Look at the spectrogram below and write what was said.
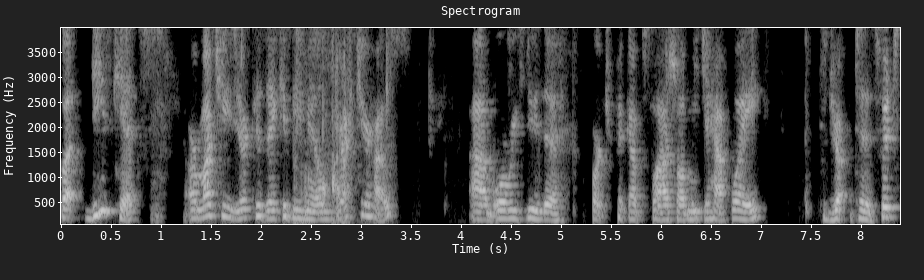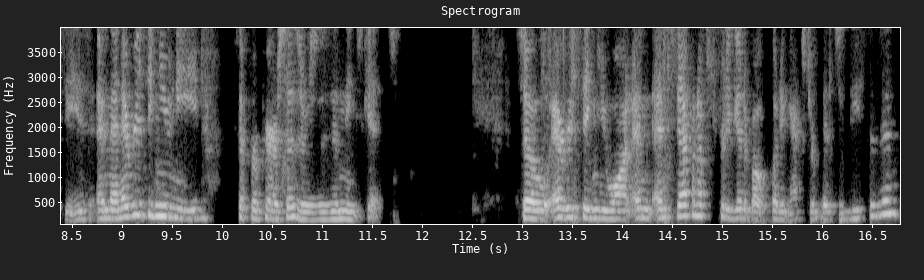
But these kits are much easier because they could be mailed direct to your house. Um, or we could do the porch pickup slash I'll meet you halfway to, to switch these. And then everything you need, except for a pair of scissors, is in these kits. So everything you want, and, and Stampin' Up's pretty good about putting extra bits and pieces in.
